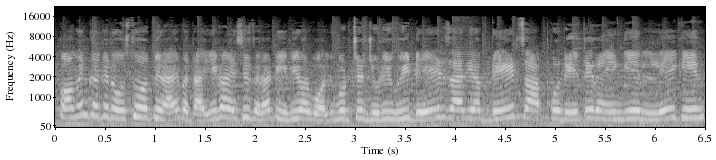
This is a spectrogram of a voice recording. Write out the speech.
कमेंट करके दोस्तों अपनी राय बताइएगा। इसी तरह टीवी और बॉलीवुड से जुड़ी हुई ढेर सारी अपडेट्स आपको देते रहेंगे, लेकिन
